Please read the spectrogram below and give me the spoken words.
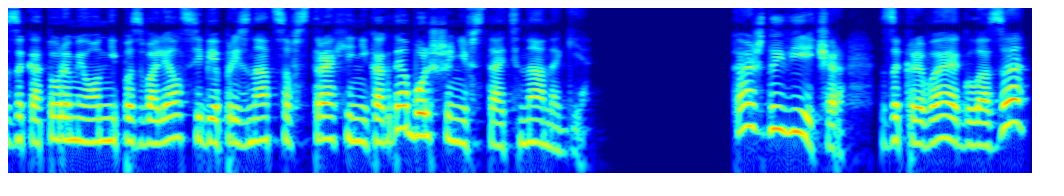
за которыми он не позволял себе признаться в страхе никогда больше не встать на ноги. Каждый вечер, закрывая глаза,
